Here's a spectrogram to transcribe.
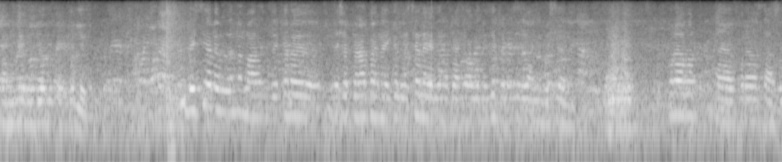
ঝামেলা ভিডিও খুব বেশি হলে বুঝলেন না মা যেখানে নেশার টাকা পায় না এখানে বেশি হলে একজন ওটা আবার নিজে টেনে নিজে আমি বেশি হলে পরে আবার অবস্থা আছে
